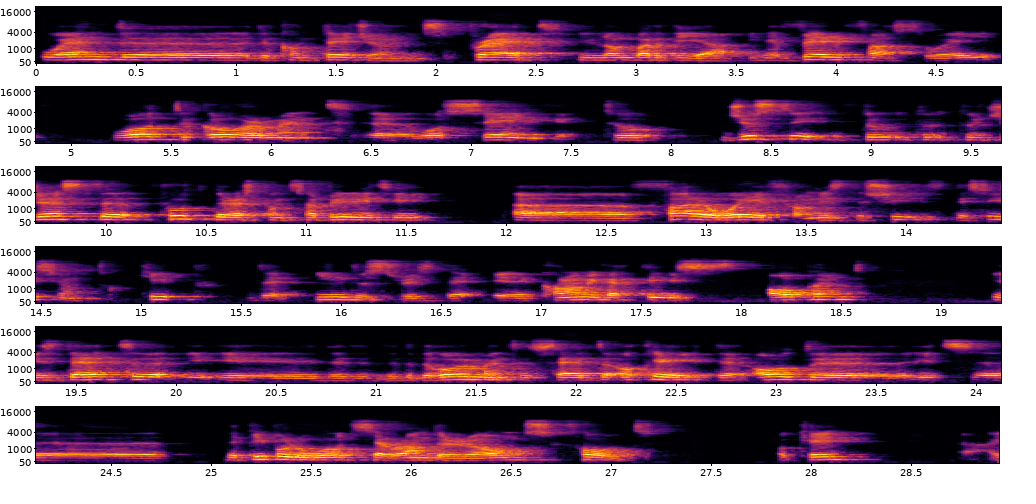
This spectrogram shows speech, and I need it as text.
when the, the contagion spread in Lombardia in a very fast way, what the government uh, was saying to just to, to, to just uh, put the responsibility uh, far away from this decision to keep the industries, the economic activities opened, is that uh, the, the, the, government said, okay, the, all the it's uh, the people who works around their homes fault, okay, I,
